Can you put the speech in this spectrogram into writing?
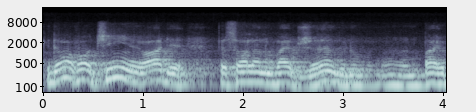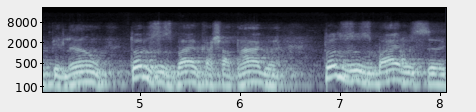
que dê uma voltinha olhe o pessoal lá no bairro Jango, no, no bairro Pilão, todos os bairros Caixa d'Água, todos os bairros, eh,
